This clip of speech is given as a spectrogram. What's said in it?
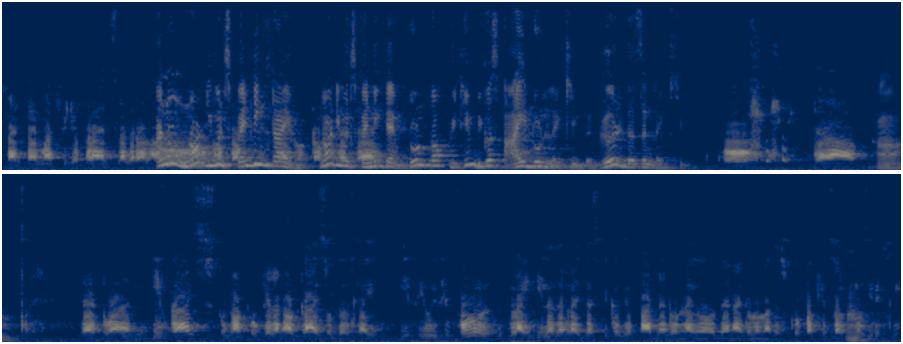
spend time much with your friends like that I know not even spending time not even spending time don't talk with him because I don't like him the girl doesn't like him oh the ah that one if guys not okay lah not guys or girls like if, if you if you follow blindly like that right just because your partner don't like oh then I don't know like just go fuck yourself Ah. seriously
